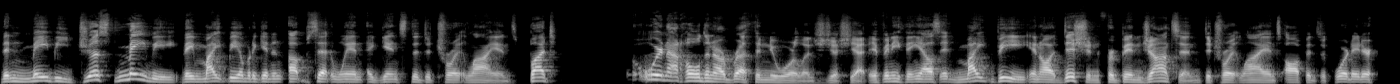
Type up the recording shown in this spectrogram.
then maybe, just maybe, they might be able to get an upset win against the Detroit Lions. But we're not holding our breath in New Orleans just yet. If anything else, it might be an audition for Ben Johnson, Detroit Lions offensive coordinator,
